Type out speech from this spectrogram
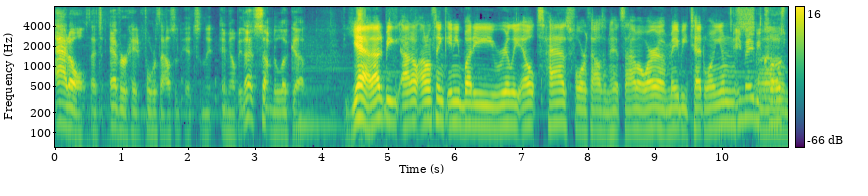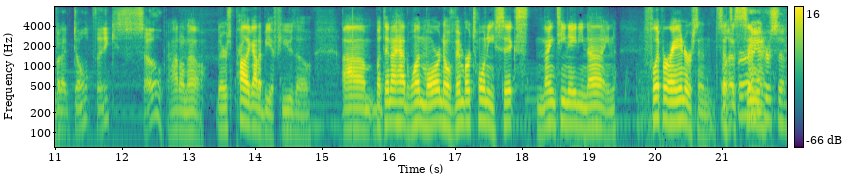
at all that's ever hit 4,000 hits in the MLB. That's something to look up. Yeah, that'd be. I don't. I don't think anybody really else has four thousand hits that I'm aware of. Maybe Ted Williams. He may be close, Um, but I don't think so. I don't know. There's probably got to be a few though. Um, but then I had one more, November 26, 1989. Flipper Anderson sets a Flipper single, Anderson.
